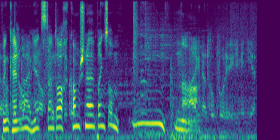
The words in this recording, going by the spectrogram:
Letzter bringt keinen um. Jetzt dann doch. Komm schnell, bring's um. Mm, na. Eliminiert.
